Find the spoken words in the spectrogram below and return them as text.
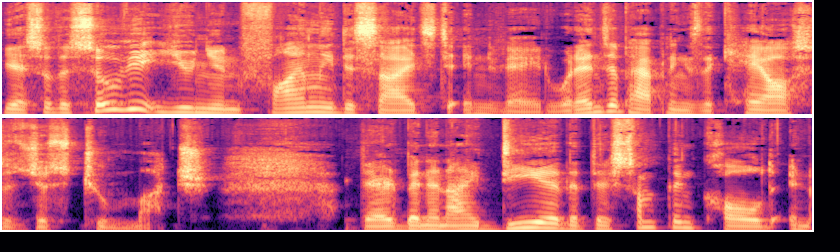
Yeah, so the Soviet Union finally decides to invade. What ends up happening is the chaos is just too much. There had been an idea that there's something called an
